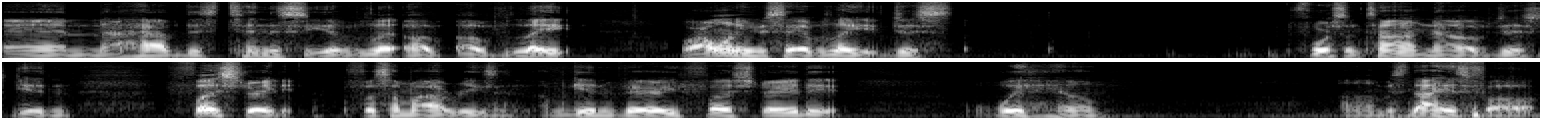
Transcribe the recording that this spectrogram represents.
And I have this tendency of of of late, or I won't even say of late, just for some time now of just getting frustrated for some odd reason. I'm getting very frustrated with him. Um, it's not his fault,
